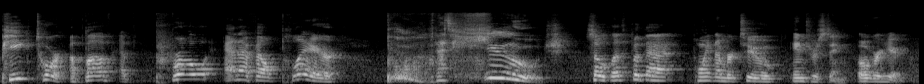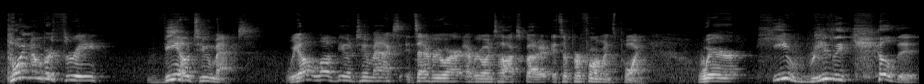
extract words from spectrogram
Peak torque above a pro NFL player, that's huge. So let's put that point number two, interesting, over here. Point number three, VO2 max. We all love VO2 max, it's everywhere, everyone talks about it, it's a performance point where he really killed it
